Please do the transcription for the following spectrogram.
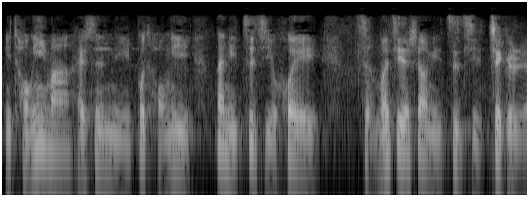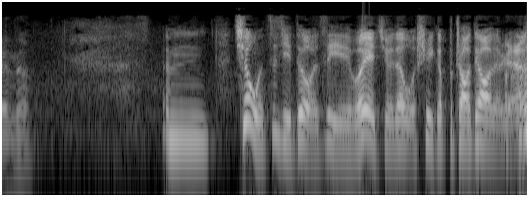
你同意吗？还是你不同意？那你自己会？怎么介绍你自己这个人呢？嗯，其实我自己对我自己，我也觉得我是一个不着调的人。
